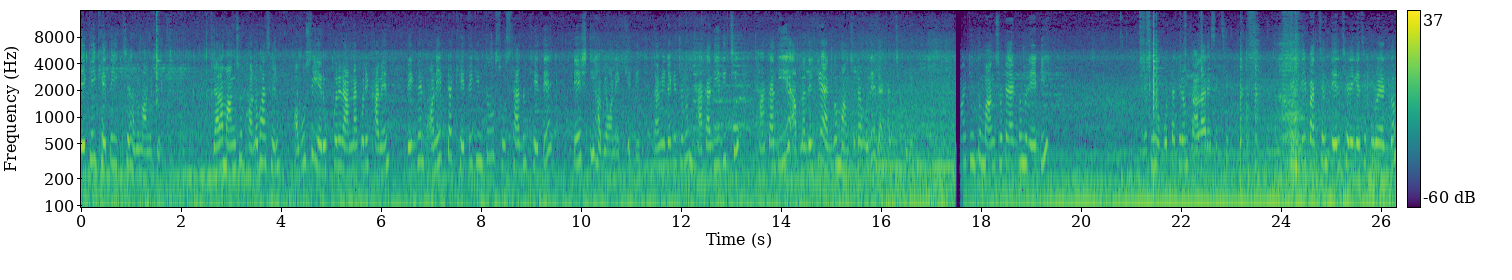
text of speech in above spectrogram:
দেখেই খেতে ইচ্ছে হবে মানুষের। যারা মাংস ভালোবাসেন, অবশ্যই এরূপ করে রান্না করে খাবেন। দেখবেন অনেকটা খেতে কিন্তু সুস্বাদু খেতে, টেস্টি হবে অনেক খেতে। তা আমি এটাকে চলুন ঢাকা দিয়ে দিচ্ছি। ঢাকা দিয়ে আপনাদেরকে একদম মাংসটা হলে দেখাচ্ছি খুলে। আমার কিন্তু মাংসটা একদম রেডি দেখুন ওপরটা কিরম কালার এসেছে। দেখতেই পাচ্ছেন তেল ছেড়ে গেছে পুরো একদম।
